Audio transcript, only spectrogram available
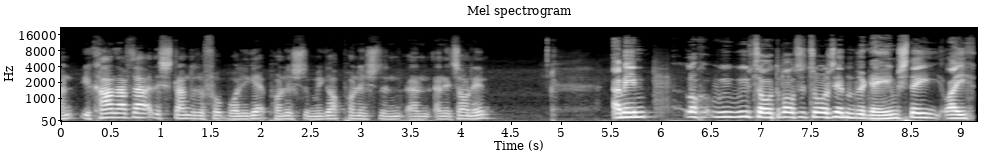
And you can't have that at this standard of football. You get punished, and we got punished, and, and, and it's on him. I mean, look, we, we talked about it towards the end of the game, Steve. Like,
